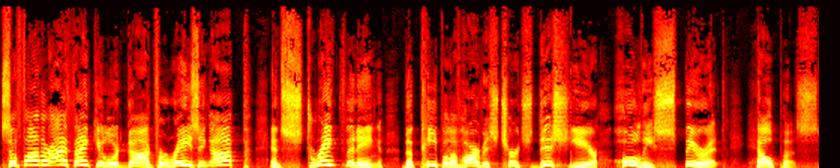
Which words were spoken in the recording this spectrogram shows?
So, Father, I thank you, Lord God, for raising up and strengthening the people of Harvest Church this year. Holy Spirit, help us,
